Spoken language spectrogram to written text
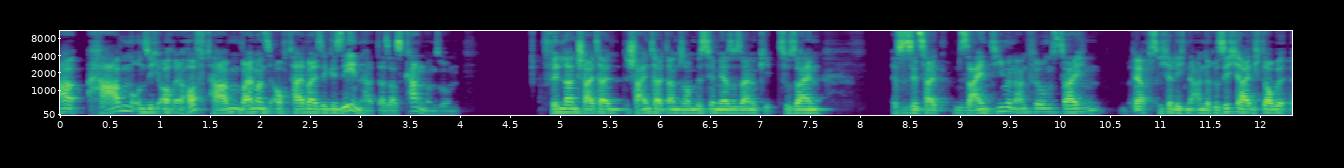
haben und sich auch erhofft haben, weil man es auch teilweise gesehen hat, dass er es kann und so. Finnland scheint halt, scheint halt dann so ein bisschen mehr so sein, okay, zu sein, es ist jetzt halt sein Team in Anführungszeichen, ja. auch sicherlich eine andere Sicherheit. Ich glaube,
